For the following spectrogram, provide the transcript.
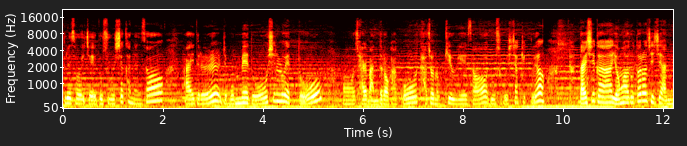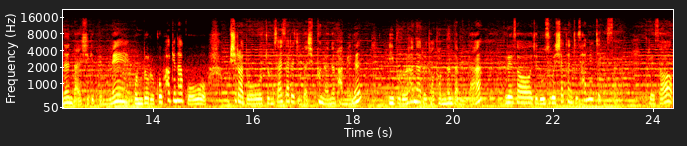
그래서 이제 노숙을 시작하면서 아이들을 이제 몸매도 실루엣도 어, 잘 만들어가고 다져놓기 위해서 노숙을 시작했고요. 날씨가 영하로 떨어지지 않는 날씨이기 때문에 온도를 꼭 확인하고 혹시라도 좀 쌀쌀해진다 싶으면 밤에는 이불을 하나를 더 덮는답니다. 그래서 이제 노숙을 시작한 지 3일째 됐어요. 그래서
